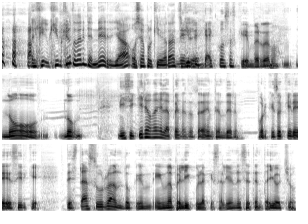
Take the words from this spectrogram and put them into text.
es que quiero, tratar de entender, ¿ya? O sea, porque de verdad... es que hay cosas que en verdad no, no, ni siquiera vale la pena tratar de entender, porque eso quiere decir que te estás zurrando que en, en una película que salió en el 78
